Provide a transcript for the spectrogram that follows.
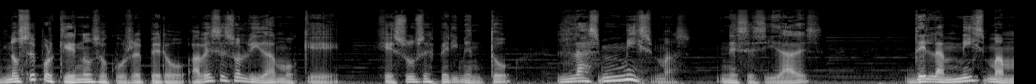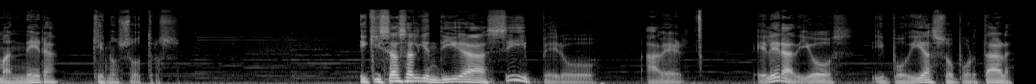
No sé por qué nos ocurre, pero a veces olvidamos que Jesús experimentó las mismas necesidades de la misma manera que nosotros. Y quizás alguien diga, sí, pero, a ver, Él era Dios y podía soportar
